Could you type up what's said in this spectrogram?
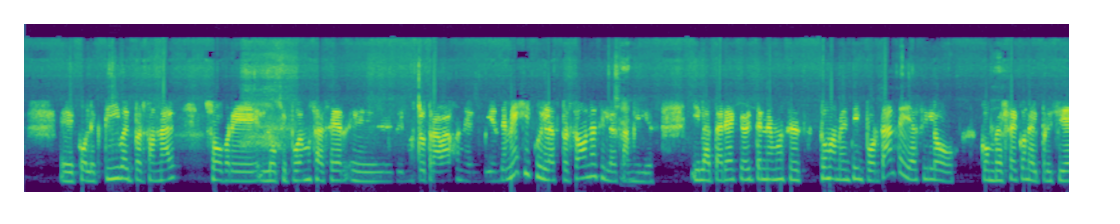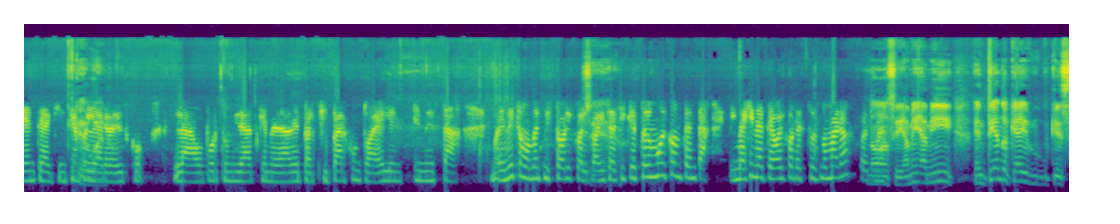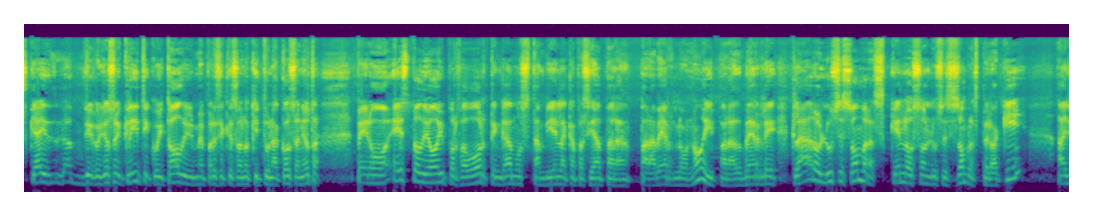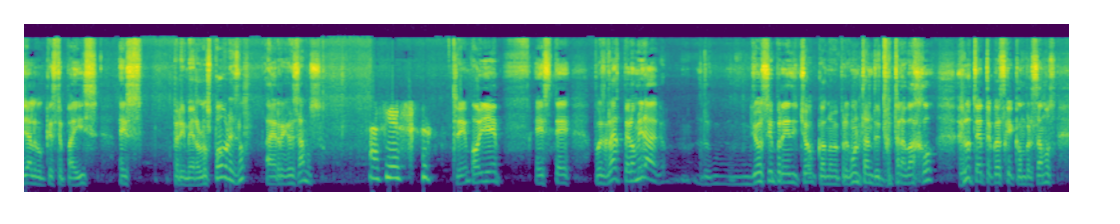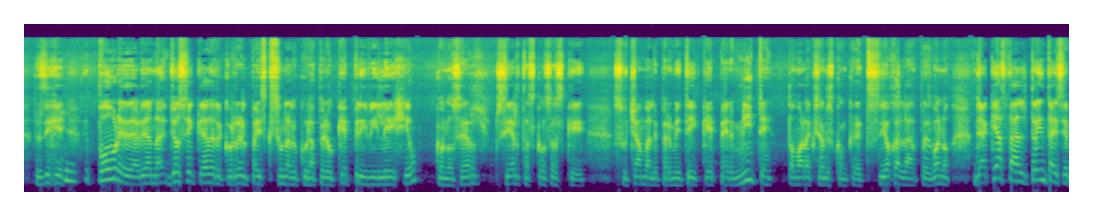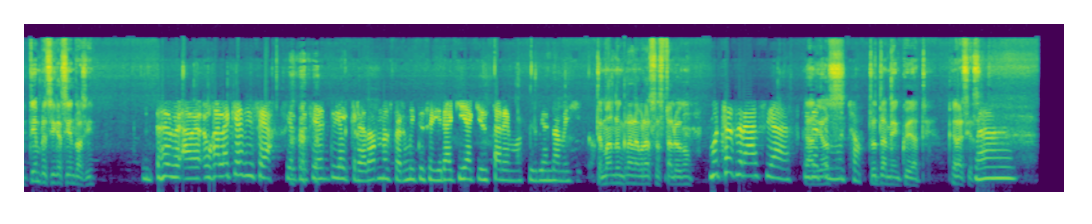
eh, colectiva y personal sobre lo que podemos hacer eh, de nuestro trabajo en el bien de México y las personas y las familias. Y la tarea que hoy tenemos es sumamente importante y así lo conversé con el presidente, a quien siempre le agradezco la oportunidad que me da de participar junto a él en, en esta en este momento histórico del país. Así que estoy muy contenta imagínate hoy con estos números pues no sí a mí a mí entiendo que hay que, que hay digo yo soy crítico y todo y me parece que eso no quita una cosa ni otra pero esto de hoy por favor tengamos también la capacidad para para verlo no y para verle claro luces sombras que no son luces y sombras pero aquí hay algo que este país es primero los pobres, ¿no? Ahí regresamos. Así es. Sí, oye, este, pues gracias, pero mira, yo siempre he dicho, cuando me preguntan de tu trabajo, el otro día te acuerdas que conversamos, les dije, pobre de Ariana, yo sé que ha de recorrer el país, que es una locura, pero qué privilegio conocer ciertas cosas que su chamba le permite y que permite tomar acciones concretas. Y ojalá, pues bueno, de aquí hasta el 30 de septiembre siga siendo así. ojalá que así sea. Si el presidente y el creador nos permite seguir aquí, aquí estaremos sirviendo a México. Te mando un gran abrazo. Hasta luego. Muchas gracias. Cuídate mucho. Tú también cuídate. Gracias.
